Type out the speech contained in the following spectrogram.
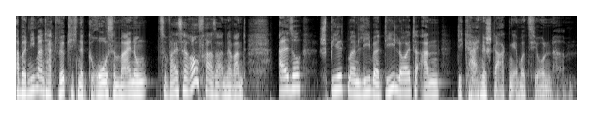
Aber niemand hat wirklich eine große Meinung zu weißer Raufaser an der Wand. Also spielt man lieber die Leute an, die keine starken Emotionen haben.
